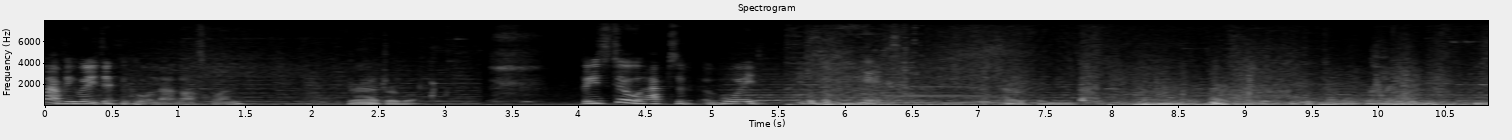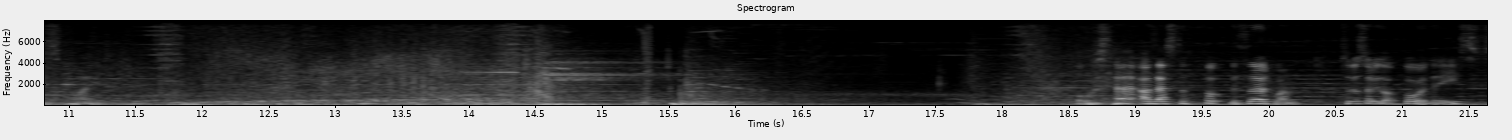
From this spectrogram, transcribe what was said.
That would be really difficult on that last one. Drobot. But you still have to avoid a hit. Terrafin. Terrafin did a good down on the ground. Just hide. What was that? Oh, that's the fo- the third one. So it looks like we've got four of these.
